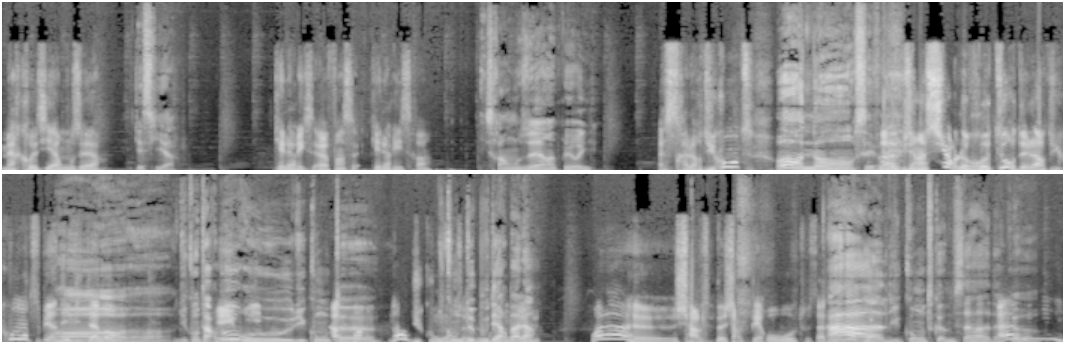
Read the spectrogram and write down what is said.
mercredi à 11h, Qu'est-ce qu'il y a? Quelle heure il, s- enfin, quelle heure il sera? Il sera 11h a priori Ah, Ce sera l'heure du compte. Oh non, c'est Ah, vrai bien sûr, le retour de l'heure du compte, bien évidemment. Oh, Du compte à Eh rebours oui. ou du compte... Ah, euh, non, non, du compte. du compte de Boudherbala compte, euh, Voilà, euh, Charles, Charles Perrault, tout ça. tout ça, Ah, du compte comme ça, d'accord. Ah oui.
